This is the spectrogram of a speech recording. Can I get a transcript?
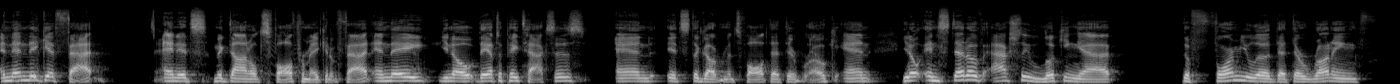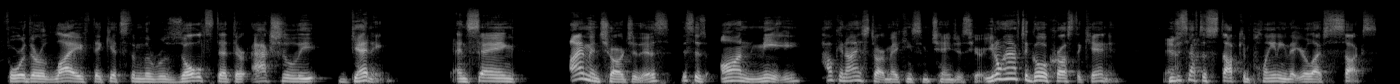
And then they get fat yeah. and it's McDonald's fault for making them fat. And they, you know, they have to pay taxes and it's the government's fault that they're broke. And you know instead of actually looking at the formula that they're running for their life that gets them the results that they're actually getting and saying i'm in charge of this. This is on me. How can i start making some changes here? You don't have to go across the canyon. Yeah. you just have to stop complaining that your life sucks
